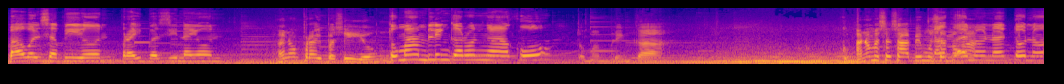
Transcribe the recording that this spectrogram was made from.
Bawal sabihin, privacy na yun. Anong privacy yung Tumambling karon nga ako. tumambling ka? Ano masasabi mo sa Nag ano mga na to no.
